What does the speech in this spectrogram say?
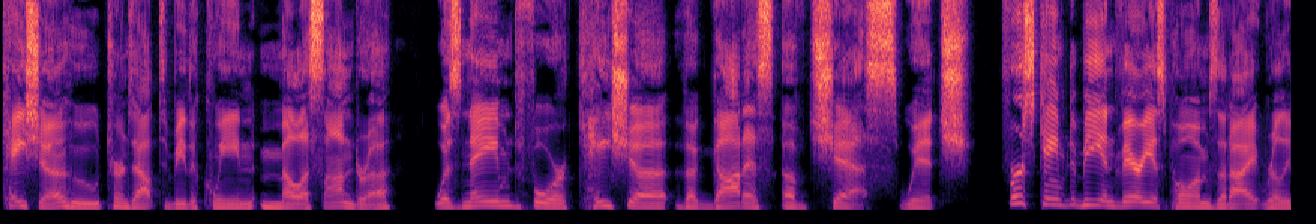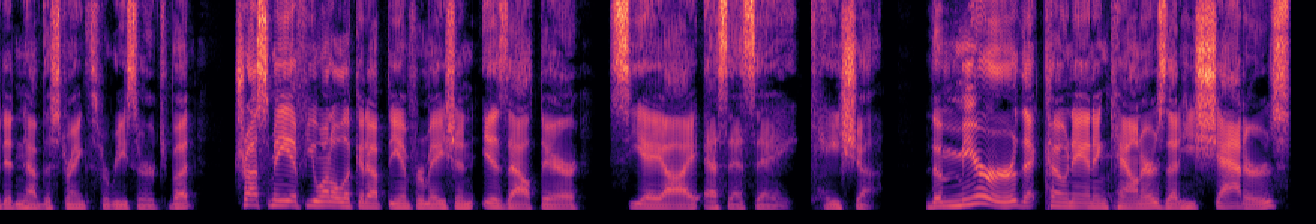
Caissa, who turns out to be the queen Melisandre, was named for Caissa, the goddess of chess, which first came to be in various poems that I really didn't have the strength to research. But trust me, if you want to look it up, the information is out there. C A I S S A, Caissa. The mirror that Conan encounters, that he shatters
